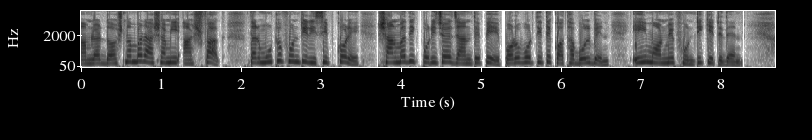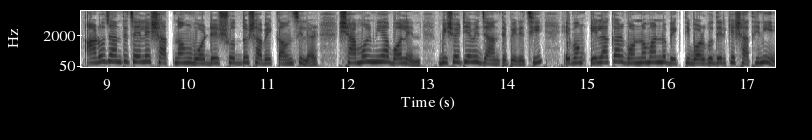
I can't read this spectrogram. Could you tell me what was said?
মামলার দশ নম্বর আসামি আশফাক তার মুঠো ফোনটি রিসিভ করে সাংবাদিক পরিচয় জানতে পেয়ে পরবর্তীতে কথা বলবেন, এই মর্মে ফোনটি কেটে দেন। আরও জানতে চাইলে সাত নং ওয়ার্ডের সদ্য সাবেক কাউন্সিলর শ্যামল মিয়া বলেন, বিষয়টি আমি জানতে পেরেছি এবং এলাকার গণ্যমান্য ব্যক্তিবর্গদেরকে সাথে নিয়ে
